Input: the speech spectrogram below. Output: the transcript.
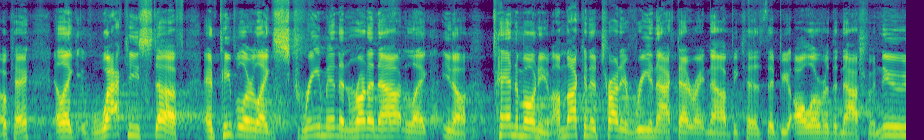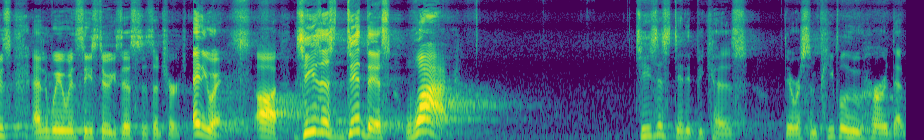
okay? And like wacky stuff. And people are like screaming and running out and like, you know, pandemonium. I'm not going to try to reenact that right now because they'd be all over the Nashua news and we would cease to exist as a church. Anyway, uh, Jesus did this. Why? Jesus did it because there were some people who heard that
